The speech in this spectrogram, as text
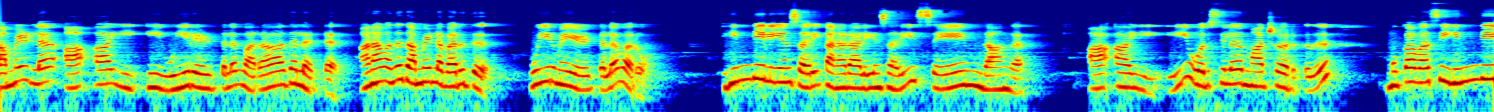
தமிழில் ஆஆஇஇ உயிர் எழுத்தில் வராத லெட்டர் ஆனால் வந்து தமிழில் வருது. உயிர்மெய் எழுத்தில் வரும். ஹிந்திலேயும் சரி கன்னடாலேயும் சரி சேம் தாங்க. ஆஆஇஇ ஒரு சில மாற்றம் இருக்குது. முக்கால்வாசி ஹிந்தி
